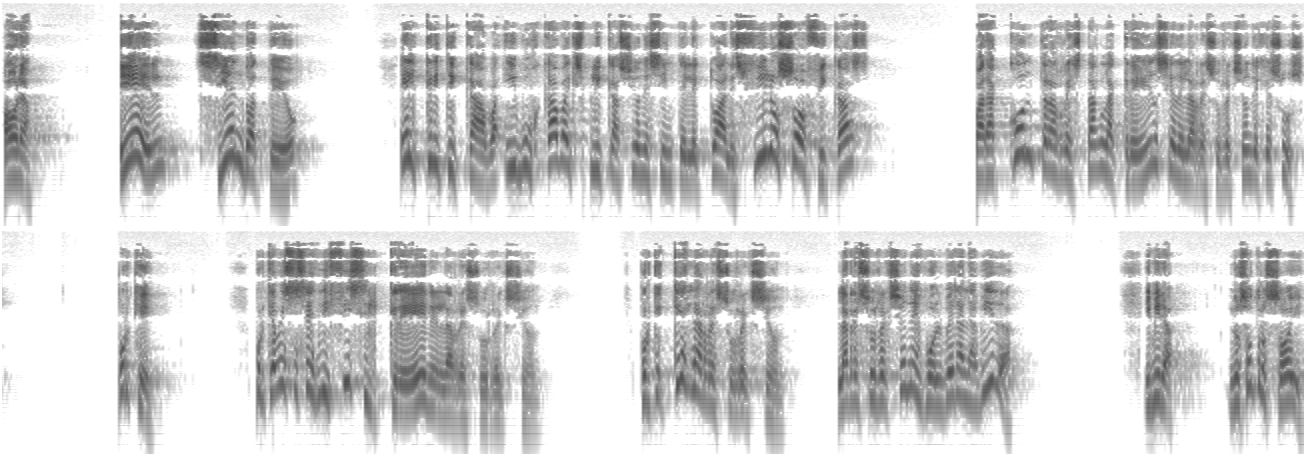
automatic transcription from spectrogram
Ahora, él siendo ateo, él criticaba y buscaba explicaciones intelectuales, filosóficas, para contrarrestar la creencia de la resurrección de Jesús. ¿Por qué? Porque a veces es difícil creer en la resurrección. Porque ¿qué es la resurrección? La resurrección es volver a la vida. Y mira, nosotros hoy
